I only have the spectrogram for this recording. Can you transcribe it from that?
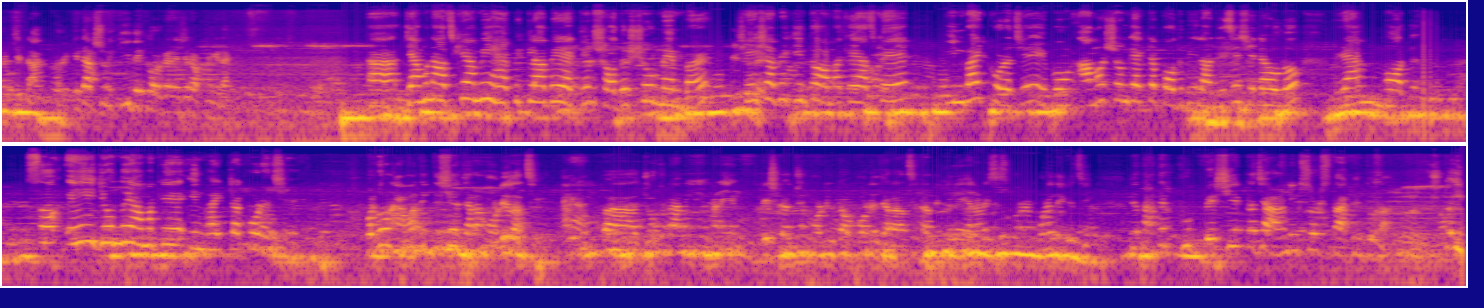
আপনার যে ডাক পড়ে এটা আসলে কি দেখে অর্গানাইজার আপনাকে ডাকে? যেমন আজকে আমি হ্যাপি ক্লাবের একজন সদস্য মেম্বার সেই হিসাবে কিন্তু আমাকে আজকে ইনভাইট করেছে এবং আমার সঙ্গে একটা পদবি লাগিয়েছে সেটা হলো র্যাম মডেল সো এই জন্যই আমাকে ইনভাইটটা করেছে। বর্তমান আমাদের দেশের যারা মডেল আছে খুব যতটা আমি মানে বেশ কয়েকজন মডেল টপ মডেল যারা আছে তাদেরকে অ্যানালাইসিস করার পরে দেখেছি। যে তাদের খুব বেশি একটা যে আর্নিং সোর্স তা কিন্তু না। তো এই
